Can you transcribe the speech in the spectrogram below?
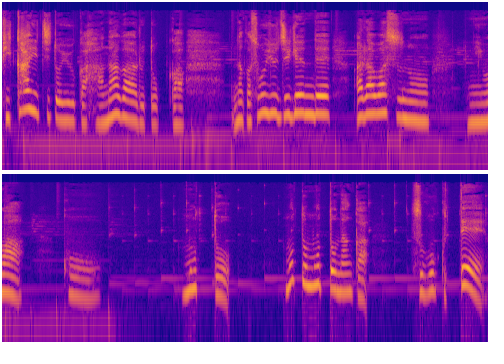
ピカイチというか花があるとかなんかそういう次元で表すのにはこうもっともっともっとなんかすごくて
